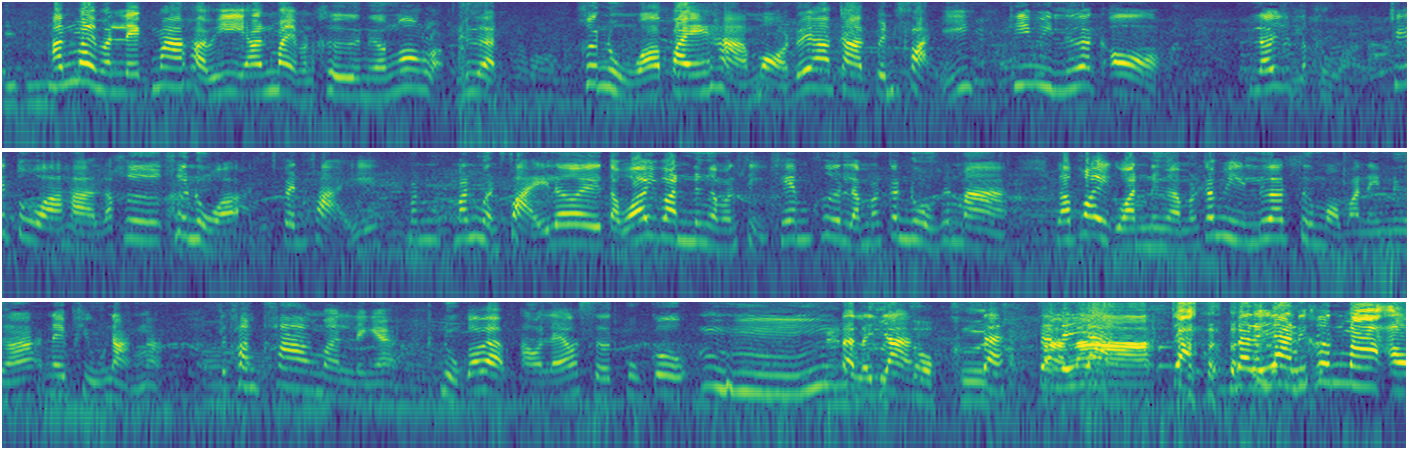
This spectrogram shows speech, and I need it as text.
ที่เพิ่งอันใหม่มันเล็กมากค่ะพี่ อันใหม่มันคือเนื้องอกหลอดเลือด คือหนูอะไปหาหมอด้วยอาการเป็นไฝที่มีเลือดออก แล้วที่ตัวค่ะแล้วคือคือหนูอะเป็นไฝมันมันเหมือนไฝเลย แต่ว่าวันหนึ่งอะมันสีเข้มขึ้นแล้วมันก็นูนขึ้นมา แล้วพออีกวันหนึ่งอะมันก็มีเลือดซึมออกมาในเนื้อในผิวหนังอะจะข้างๆมันอะไรเงี้ยหนูก็แบบเอาแล้วเซิร์ช Google อือหือแต่ละอย่างจบคือแต่แต่ละอย่างสารา จากแต่ละอย่างที่ขึ้นมาเอา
